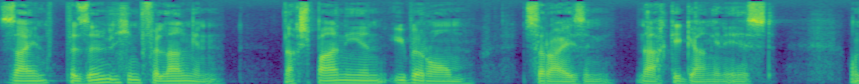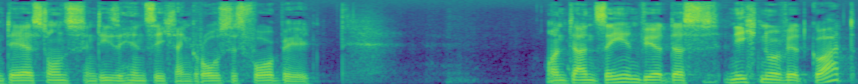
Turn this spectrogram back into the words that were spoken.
sein persönlichen Verlangen nach Spanien über Rom zu reisen nachgegangen ist. Und der ist uns in dieser Hinsicht ein großes Vorbild. Und dann sehen wir, dass nicht nur wird Gott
